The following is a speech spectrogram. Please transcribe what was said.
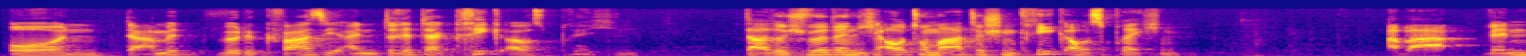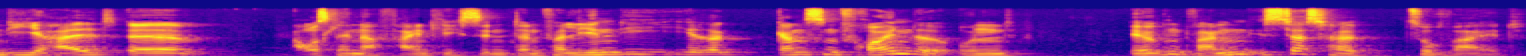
und damit würde quasi ein dritter Krieg ausbrechen. Dadurch würde nicht automatisch ein Krieg ausbrechen. Aber wenn die halt äh, ausländerfeindlich sind, dann verlieren die ihre ganzen Freunde und irgendwann ist das halt soweit.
